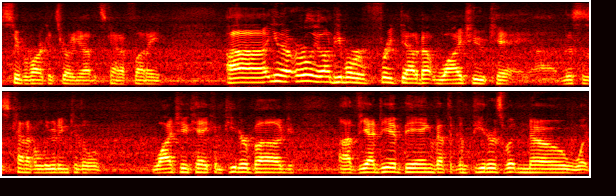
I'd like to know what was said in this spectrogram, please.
supermarkets growing up. It's kind of funny. Uh, you know, early on, people were freaked out about Y2K. Uh, this is kind of alluding to the Y2K computer bug. Uh, the idea being that the computers wouldn't know what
